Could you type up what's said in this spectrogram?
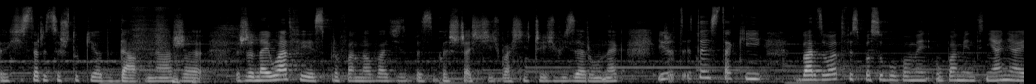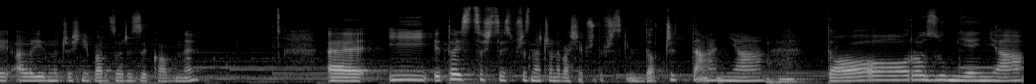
y, y, historycy sztuki od dawna, że, że najłatwiej jest profanować i bezcześcić właśnie czyjś wizerunek i że to jest taki bardzo łatwy sposób upamiętniania, ale jednocześnie bardzo ryzykowny. E, I to jest coś, co jest przeznaczone właśnie przede wszystkim do czytania, mhm. do rozumienia,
